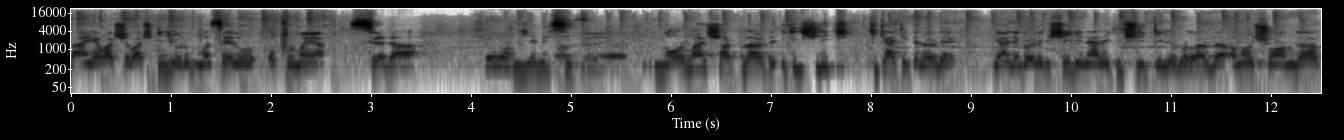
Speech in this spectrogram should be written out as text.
Ben yavaş yavaş gidiyorum masaya doğru oturmaya. Sırada Şey yemesi. Normal şartlarda iki kişilik ki gerçekten öyle. Yani böyle bir şey genelde iki kişilik geliyor buralarda. Ama şu anda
